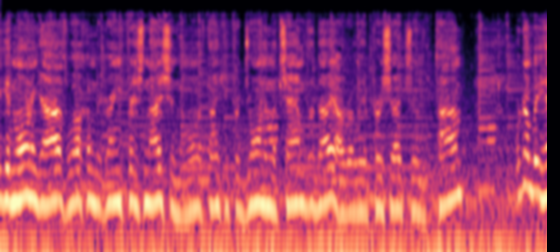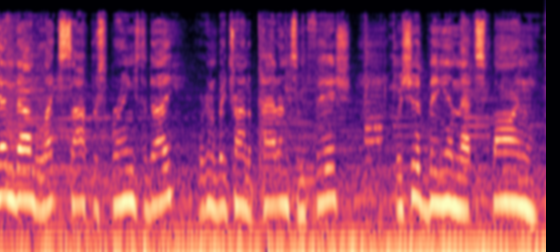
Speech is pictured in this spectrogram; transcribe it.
good morning, guys. Welcome to Greenfish Nation. I want to thank you for joining the channel today. I really appreciate your time. We're going to be heading down to Lake Cypress Springs today. We're going to be trying to pattern some fish. We should be in that spawn,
